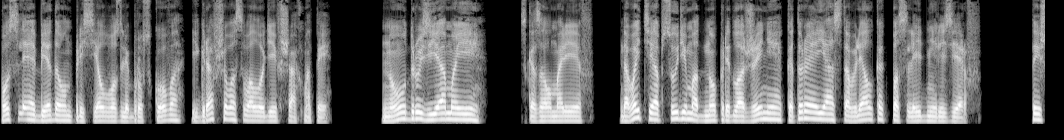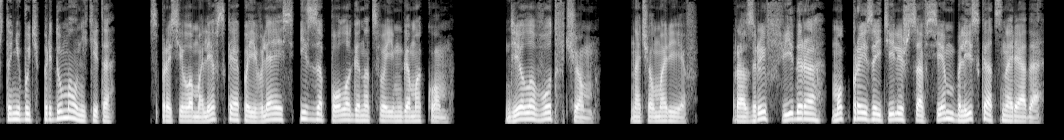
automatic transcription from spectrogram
После обеда он присел возле Брускова, игравшего с Володей в шахматы. «Ну, друзья мои», — сказал Мареев, — «давайте обсудим одно предложение, которое я оставлял как последний резерв». «Ты что-нибудь придумал, Никита?» — спросила Малевская, появляясь из-за полога над своим гамаком. «Дело вот в чем», — начал Мариев. «Разрыв фидера мог произойти лишь совсем близко от снаряда».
